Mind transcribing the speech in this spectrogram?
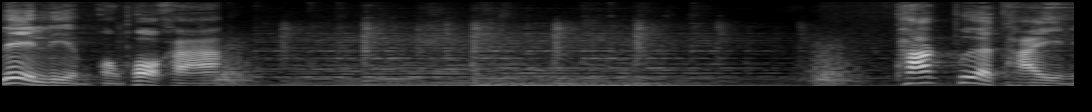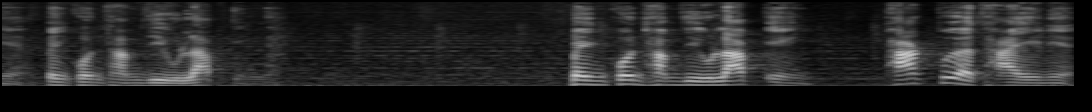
เล่ห์เหลี่ยมของพ่อค้าพักเพื่อไทยเนี่ยเป็นคนทำดีลลับเองนะ เป็นคนทำดีลลับเองพักเพื่อไทยเนี่ย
